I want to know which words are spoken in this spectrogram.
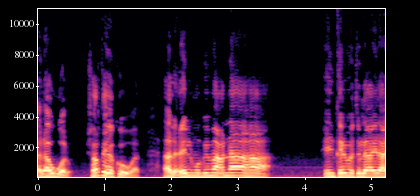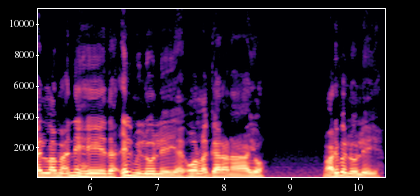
Alawalu shardiga koowaad alcilmu bimacnaaha. In kelimatu laa ilaha illa allah macnaheeda cilmi loo leeyahay oo la garanaayo. Macrifo loo leeyahay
